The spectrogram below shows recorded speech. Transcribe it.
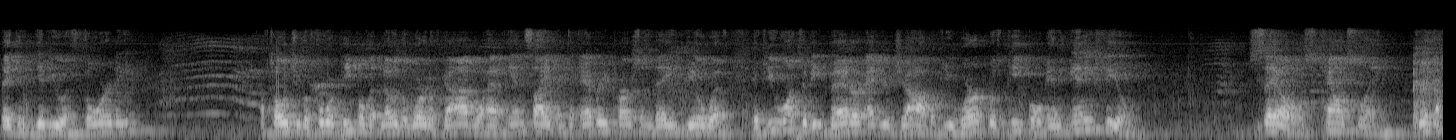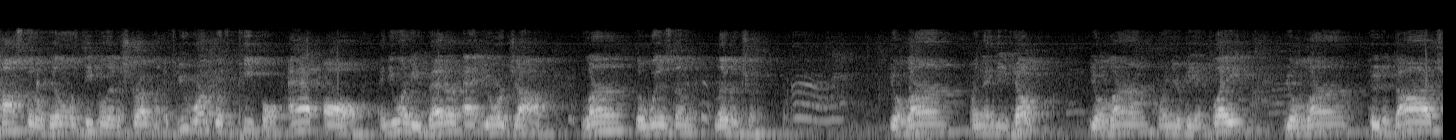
they can give you authority. I've told you before, people that know the Word of God will have insight into every person they deal with. If you want to be better at your job, if you work with people in any field, sales, counseling, you're in the hospital dealing with people that are struggling, if you work with people at all and you want to be better at your job, learn the wisdom literature. You'll learn when they need help. You'll learn when you're being played. You'll learn who to dodge.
